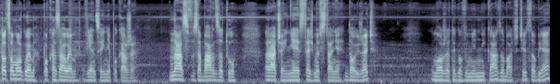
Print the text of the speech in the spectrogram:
To, co mogłem, pokazałem, więcej nie pokażę. Nazw za bardzo tu raczej nie jesteśmy w stanie dojrzeć. Może tego wymiennika, zobaczcie sobie.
